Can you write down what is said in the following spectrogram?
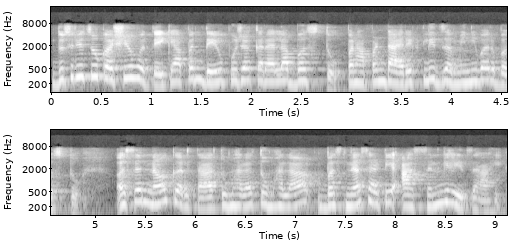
दुसरी चूक अशी होते की आपण देवपूजा करायला बसतो पण आपण डायरेक्टली जमिनीवर बसतो. असं न करता तुम्हाला तुम्हाला बसण्यासाठी आसन घ्यायचं आहे.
